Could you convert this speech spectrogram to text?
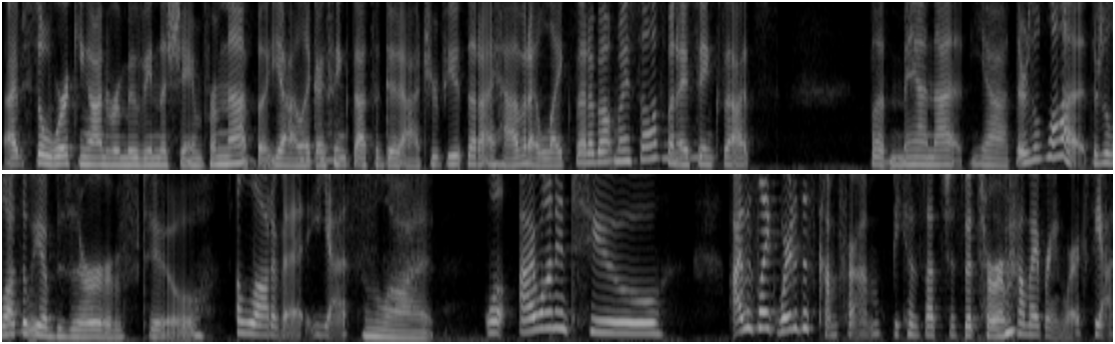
i'm still working on removing the shame from that. But yeah like i mm-hmm. think that's a good attribute that i have and i like that about myself. And i mm-hmm. think that's but man that yeah there's a lot there's a lot that we observe too A lot of it, yes. a lot Well, I wanted to. I was like, where did this come from? Because that's just the term how my brain works. Yeah.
